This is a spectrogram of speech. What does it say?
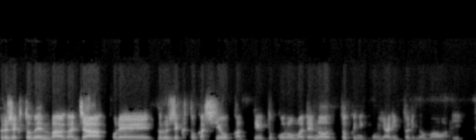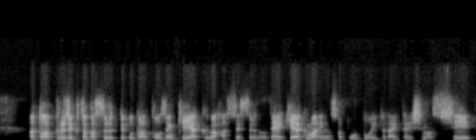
プロジェクトメンバーが、じゃあ、これ、プロジェクト化しようかっていうところまでの、特にこう、やり取りの周り。あとは、プロジェクト化するってことは当然契約が発生するので、契約周りのサポートをいただいたりしますし、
